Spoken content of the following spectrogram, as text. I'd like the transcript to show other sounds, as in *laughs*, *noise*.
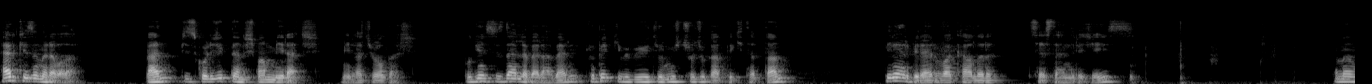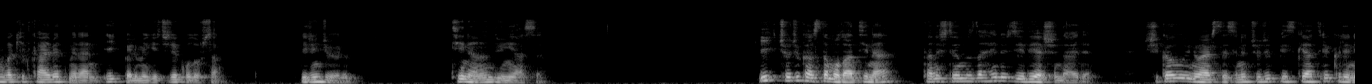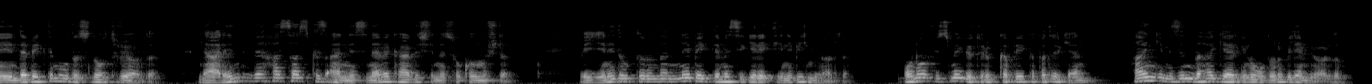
Herkese merhabalar. Ben psikolojik danışman Miraç, Miraç Yoldaş. Bugün sizlerle beraber Köpek gibi büyütülmüş çocuk adlı kitaptan birer birer vakaları seslendireceğiz. Hemen vakit kaybetmeden ilk bölüme geçecek olursam. Birinci bölüm. Tina'nın dünyası. İlk çocuk hastam olan Tina, tanıştığımızda henüz 7 yaşındaydı. Chicago Üniversitesi'nin çocuk psikiyatri kliniğinde bekleme odasında oturuyordu. Narin ve hassas kız annesine ve kardeşlerine sokulmuştu ve yeni doktorundan ne beklemesi gerektiğini bilmiyordu. Onu ofisime götürüp kapıyı kapatırken hangimizin daha gergin olduğunu bilemiyordum.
